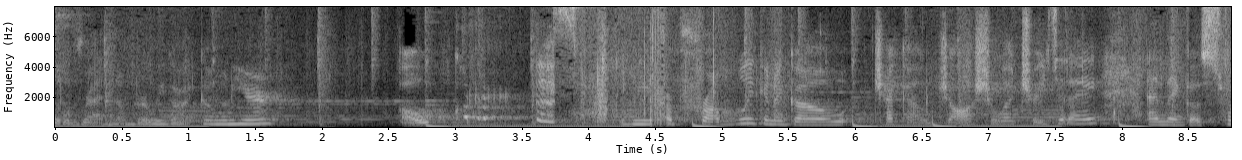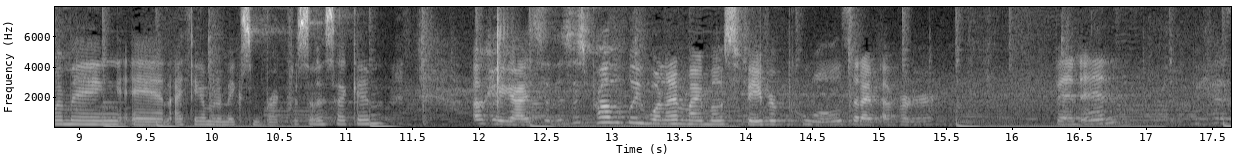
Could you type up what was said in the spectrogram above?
Little red number we got going here. Oh, we are probably gonna go check out Joshua Tree today and then go swimming and I think I'm gonna make some breakfast in a second. Okay guys, so this is probably one of my most favorite pools that I've ever been in because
